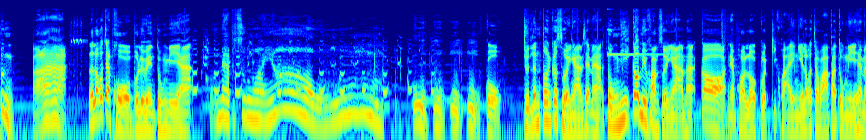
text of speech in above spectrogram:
ปึ้ง อ่า แล้วเราก็จะโผล่บริเวณตรงนี้ฮะ map สวยอะอู้อู้อู้อู้โกจุดเริ่มต้นก็สวยงามใช่ไหมฮะ ตรงนี้ก็มีความสวยงามฮะ ก็เนี่ยพอเรากดคลิกขวาอย่างนี้เราก็จะ warp มาตรงนี้ใช่ไหม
